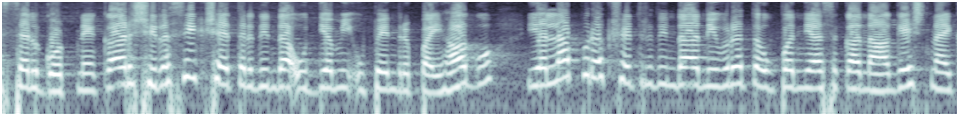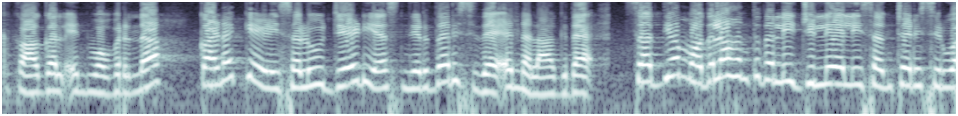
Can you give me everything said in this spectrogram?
ಎಸ್ಎಲ್ ಗೋಟ್ನೇಕರ್, ಶಿರಸಿ ಕ್ಷೇತ್ರದಿಂದ ಉದ್ಯಮಿ ಉಪೇಂದ್ರ ಪೈ ಹಾಗೂ ಯಲ್ಲಾಪುರ ಕ್ಷೇತ್ರದಿಂದ ನಿವೃತ್ತ ಉಪನ್ಯಾಸಕ ನಾಗೇಶ್ ನಾಯ್ಕ ಕಾಗಲ್ ಎನ್ನುವವರನ್ನ ಕಣಕ್ಕೆ ಇಳಿಸಲು ಜೆಡಿಎಸ್ ನಿರ್ಧರಿಸಿದೆ ಎನ್ನಲಾಗಿದೆ. ಸದ್ಯ ಮೊದಲ ಹಂತದಲ್ಲಿ ಜಿಲ್ಲೆಯಲ್ಲಿ ಸಂಚರಿಸಿರುವ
